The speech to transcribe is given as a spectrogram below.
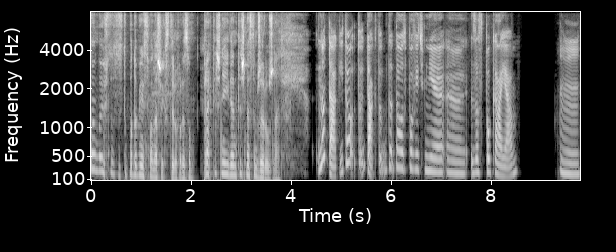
No, no już to to podobieństwo naszych stylów. One są praktycznie identyczne, z tym, że różne. No tak, i to, to tak, to, to, ta odpowiedź mnie y, zaspokaja. Mm,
